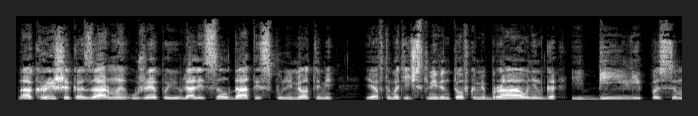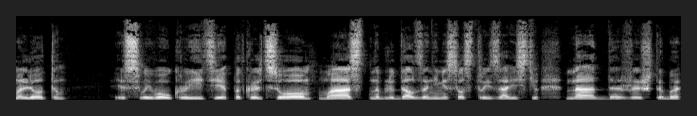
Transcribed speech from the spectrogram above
На крыше казармы уже появлялись солдаты с пулеметами и автоматическими винтовками Браунинга и били по самолетам. Из своего укрытия под крыльцом Маст наблюдал за ними с острой завистью. Надо же, чтобы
